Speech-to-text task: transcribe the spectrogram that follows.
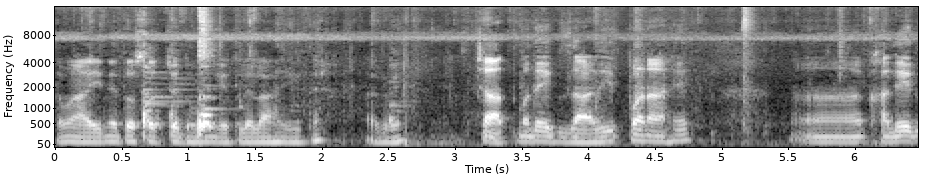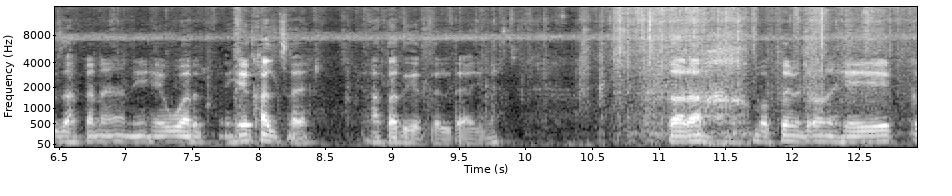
त्यामुळे आईने तो स्वच्छ धुवून घेतलेला आहे इथे. अगदी. च्या आतमध्ये एक जाळी पण आहे. खाली एक झाकण आहे आणि हे वर हे खालचं आहे. हातात घेतलेलं त्या आईने. तर बघतो मित्रांनो हे एक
